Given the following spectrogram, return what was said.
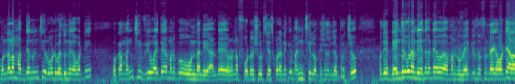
కొండల మధ్య నుంచి రోడ్డు వెళ్తుంది కాబట్టి ఒక మంచి వ్యూ అయితే మనకు ఉందండి. అంటే ఎవరైనా ఫోటో షూట్స్ చేసుకోవడానికి మంచి లొకేషన్ అని చెప్పొచ్చు. కొద్దిగా డేంజర్ కూడా అండి. ఎందుకంటే మనకు వెహికల్స్ వస్తుంటాయి కాబట్టి అలా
